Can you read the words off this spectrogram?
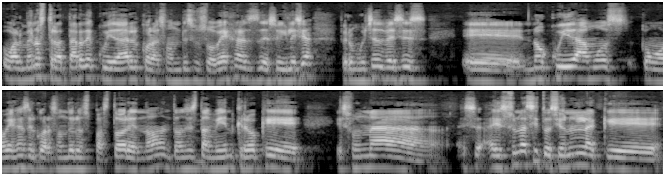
o al menos tratar de cuidar el corazón de sus ovejas, de su iglesia, pero muchas veces eh, no cuidamos como ovejas el corazón de los pastores, ¿no? Entonces también creo que es una, es, una situación en la que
